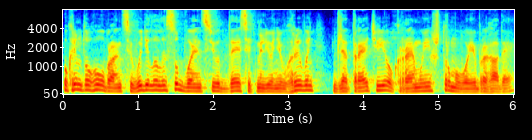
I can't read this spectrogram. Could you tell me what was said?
Окрім того, обранці виділили субвенцію 10 мільйонів гривень для третьої окремої штурмової бригади.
